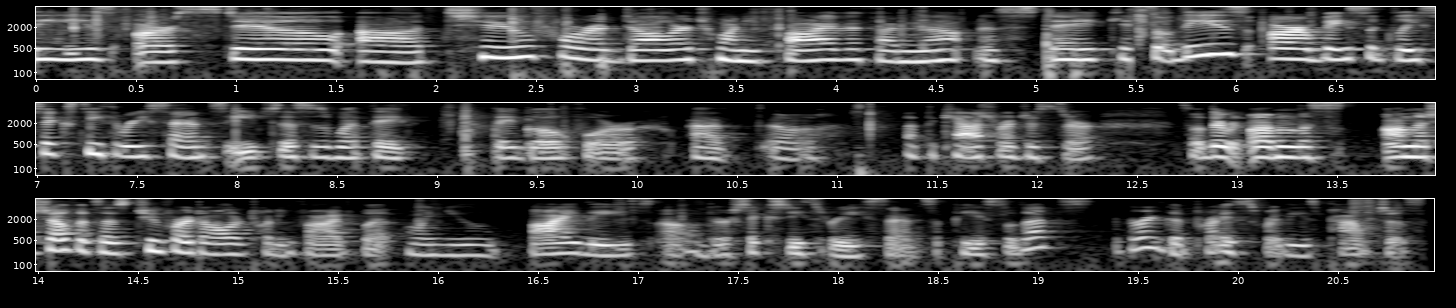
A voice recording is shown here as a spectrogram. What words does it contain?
these are still uh, two for a dollar 25 if I'm not mistaken. So these are basically 63 cents each. This is what they they go for at uh, at the cash register. So they're on the on the shelf it says two for a dollar 25, but when you buy these, uh, they're 63 cents a piece. So that's a very good price for these pouches.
